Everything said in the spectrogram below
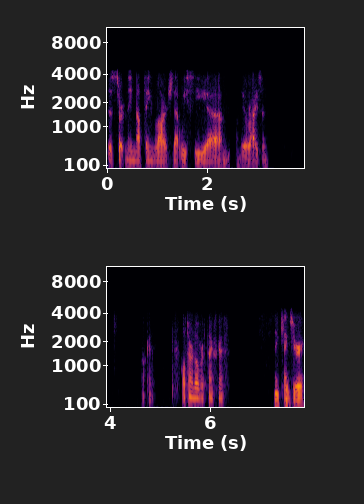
there's certainly nothing large that we see um, on the horizon. Okay. I'll turn it over. Thanks, guys. Thank you. Thanks, Yuri.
